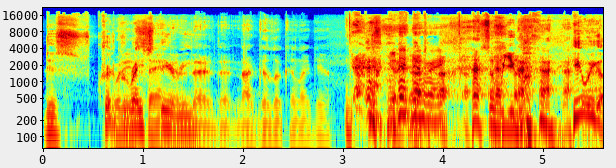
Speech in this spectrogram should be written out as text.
this What critical are you race saying? theory, They're, they're not good looking like you. so when you go, here we go.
